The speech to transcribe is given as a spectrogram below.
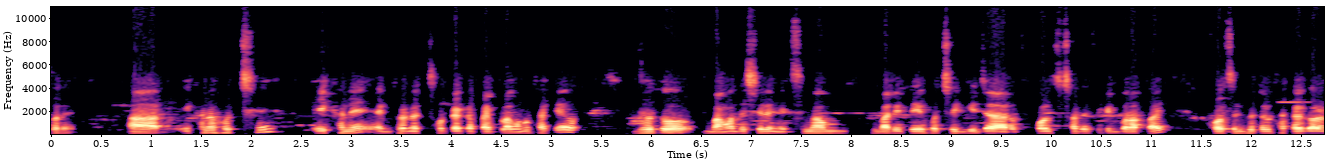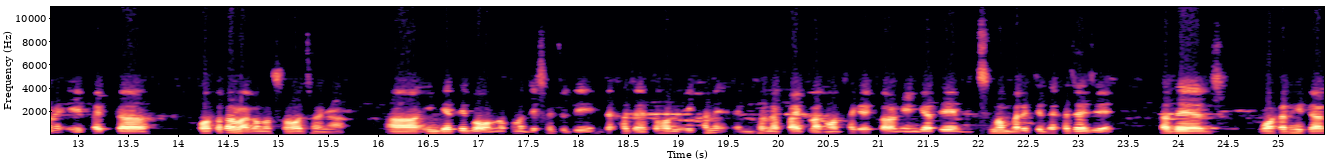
করে। আর এখানে হচ্ছে, এখানে এক ধরনের ছোট একটা পাইপ লাগানো থাকে। যেহেতু বাংলাদেশের ম্যাক্সিমাম বাড়িতেই হচ্ছে গিজার ফলস ছাদে ফিটিং করা হয় ফলসের ভেতরে থাকার কারণে এই পাইপটা অতটা লাগানো সহজ হয় না। ইন্ডিয়াতে বা অন্য কোনো দেশে যদি দেখা যায়, তাহলে এখানে এক ধরনের পাইপ লাগানো থাকে। কারণ ইন্ডিয়াতে ম্যাক্সিমাম বাড়িতে দেখা যায় যে, তাদের ওয়াটার হিটার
